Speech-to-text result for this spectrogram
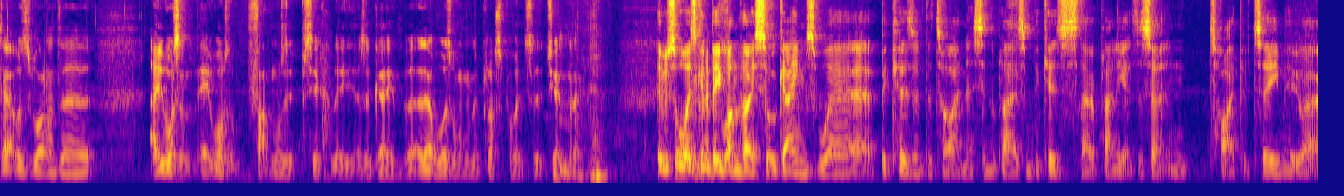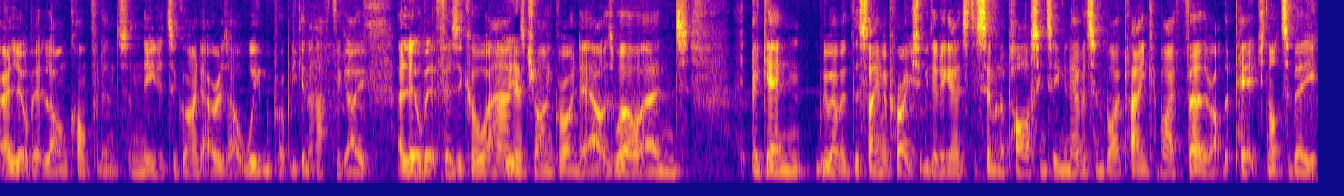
that was one of the. uh, It wasn't. It wasn't fun, was it? Particularly as a game, but that was one of the plus points at Jedinak. It was always going to be one of those sort of games where, because of the tiredness in the players and because they were playing against a certain type of team who are a little bit low on confidence and needed to grind out a result, we were probably going to have to go a little bit physical and Yeah. try and grind it out as well. And again, we went with the same approach that we did against a similar passing team in Everton by playing Cabaye further up the pitch, not to be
